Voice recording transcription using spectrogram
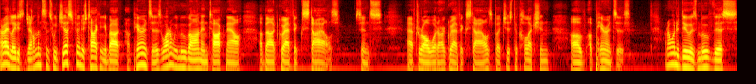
All right, ladies and gentlemen, since we just finished talking about appearances, why don't we move on and talk now about graphic styles? Since, after all, what are graphic styles but just a collection of appearances? What I want to do is move this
